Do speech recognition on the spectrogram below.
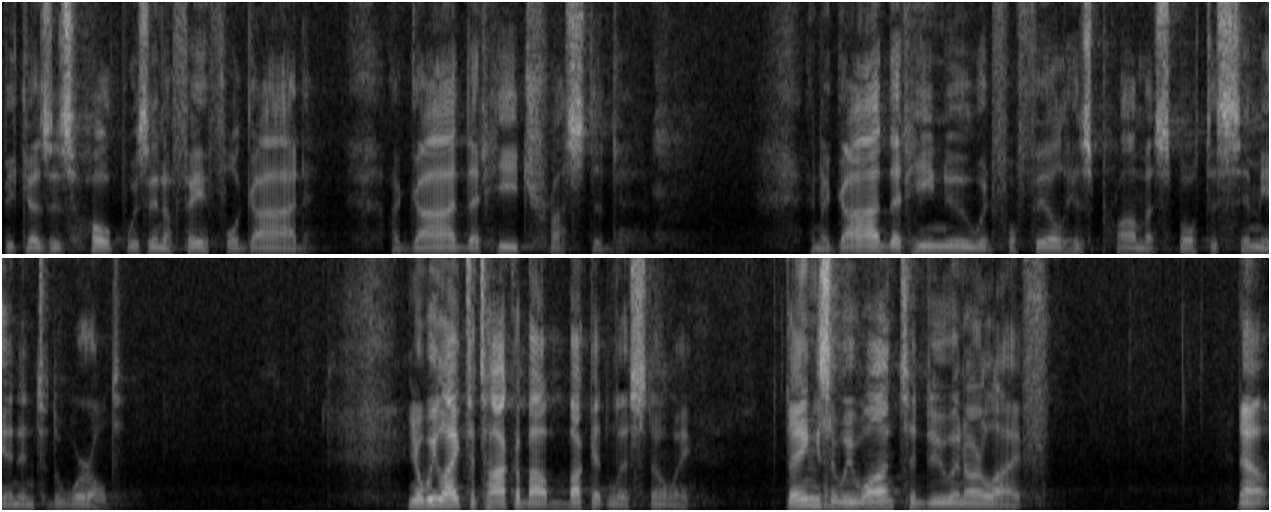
because his hope was in a faithful God a God that he trusted, and a God that he knew would fulfill his promise both to Simeon and to the world. You know, we like to talk about bucket lists, don't we? Things that we want to do in our life. Now,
